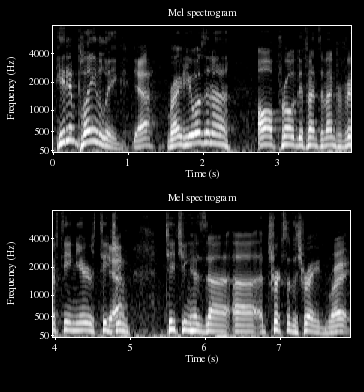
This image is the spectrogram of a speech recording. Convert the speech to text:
he didn't play in the league, Yeah. right? He wasn't a all pro defensive end for 15 years teaching. Teaching his uh, uh, tricks of the trade. Right.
